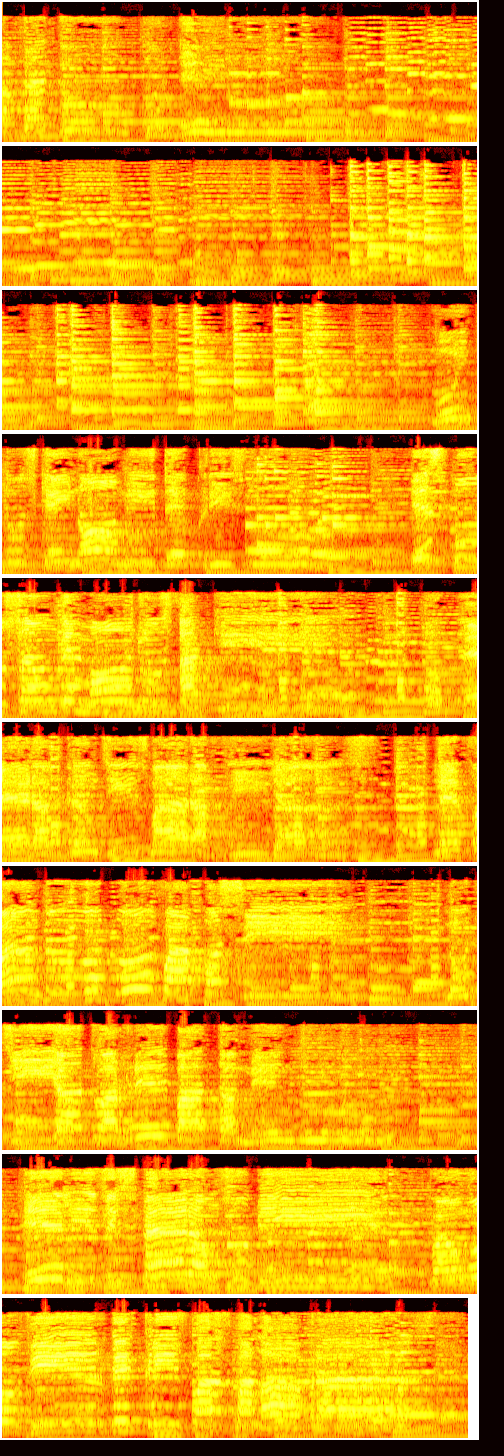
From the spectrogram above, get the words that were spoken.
Maravilhas, levando o povo após si. No dia do arrebatamento, eles esperam subir, vão ouvir de Cristo as palavras.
